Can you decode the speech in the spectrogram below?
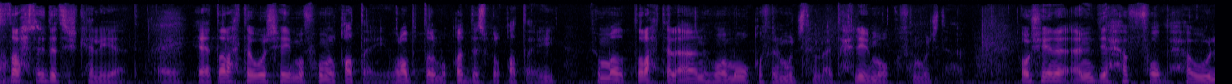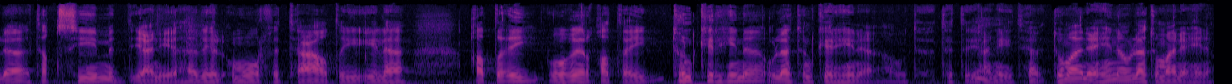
طرحت عدة إشكاليات. أي. يعني طرحت أول شيء مفهوم القطعي وربط المقدس بالقطعي ثم طرحت الآن هو موقف المجتمع تحليل موقف المجتمع. أول شيء أنا عندي حفظ حول تقسيم يعني هذه الأمور في التعاطي إلى قطعي وغير قطعي تنكر هنا ولا تنكر هنا أو يعني تمانع هنا ولا تمانع هنا.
